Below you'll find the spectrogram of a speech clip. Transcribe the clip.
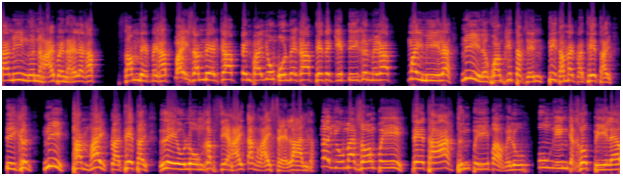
ลานี้เงินหายไปไหนแล้วครับสำเร็จไหมครับ ไม่สำเร็จครับเป็นพายุหมุนไหมครับเศรษฐกิจดีขึ้นไหมครับ ไม่มีแล้วนี่แหละความคิดทักษิณที่ทำให้ประเทศไทย ดีขึ้น นี่ทำให้ประเทศไทยเลวลงครับเสียหายตั้งหลายแสนล้านครับแล้วอยู่มาสองปีเศรษฐาถึงปีเปล่าไม่รู้ อุ้งอิงจะครบปีแล้ว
